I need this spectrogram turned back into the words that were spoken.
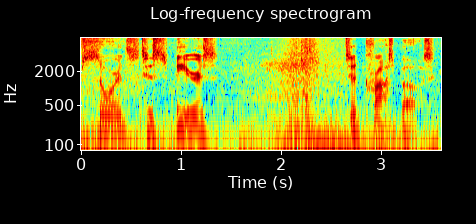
from swords to spears to crossbows.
